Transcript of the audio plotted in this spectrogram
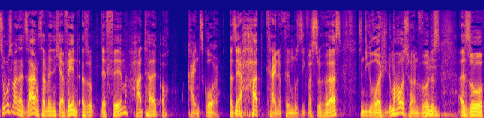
so muss man halt sagen, das haben wir nicht erwähnt. Also der Film hat halt auch keinen Score. Also er hat keine Filmmusik. Was du hörst, sind die Geräusche, die du im Haus hören würdest. Also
